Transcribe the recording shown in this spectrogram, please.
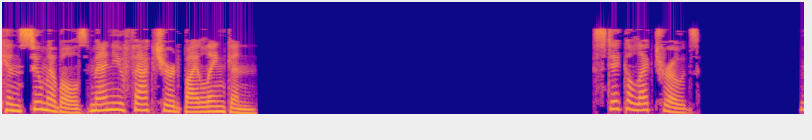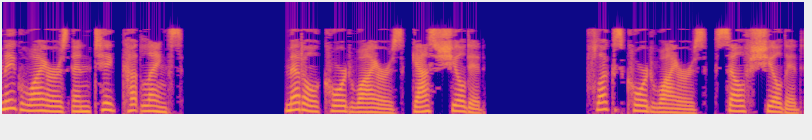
Consumables manufactured by Lincoln. Stick electrodes MIG wires and TIG cut lengths. Metal cored wires, gas-shielded Flux cored wires, self-shielded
